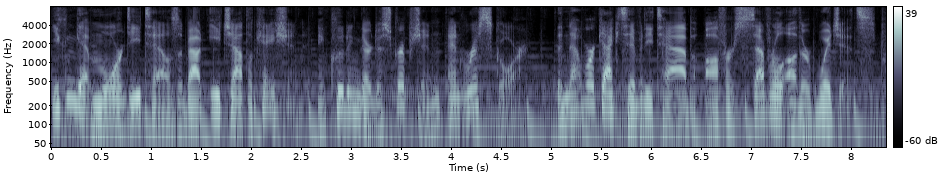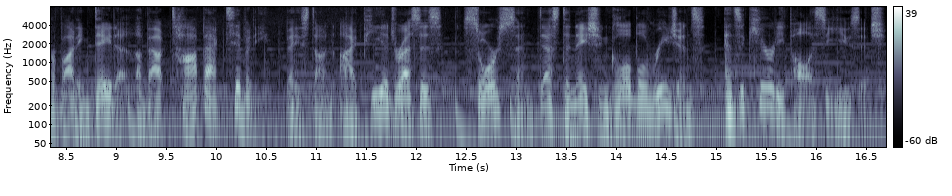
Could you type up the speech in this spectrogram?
You can get more details about each application, including their description and risk score. The Network Activity tab offers several other widgets providing data about top activity based on IP addresses, source and destination global regions, and security policy usage.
